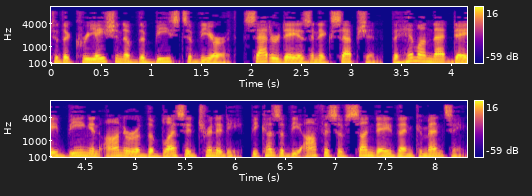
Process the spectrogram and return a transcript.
to the creation of the beasts of the earth. Saturday is an exception, the hymn on that day being in honor of the Blessed Trinity, because of the office of Sunday then commencing.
